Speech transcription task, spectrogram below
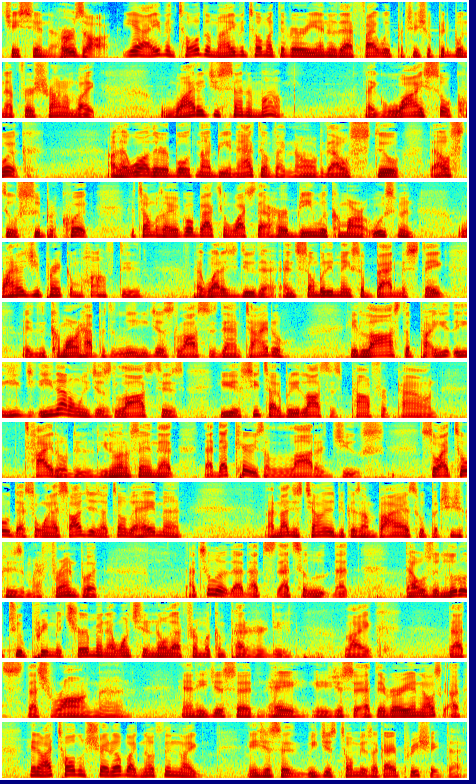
Jason uh, Herzog. Yeah, I even told him. I even told him at the very end of that fight with Patricio Pitbull in that first round. I'm like, why did you send him up? Like, why so quick? I was like, well, they're both not being active. I was like, no, but that was still that was still super quick. It's almost like I go back to watch that Herb Dean with Kamaru Usman. Why did you break him off, dude? Like, why did you do that? And somebody makes a bad mistake. And Kamaru happens to leave. He just lost his damn title. He lost the he, he he not only just lost his UFC title, but he lost his pound for pound title, dude. You know what I'm saying? That that that carries a lot of juice. So I told that. So when I saw this, I told him, "Hey, man, I'm not just telling you because I'm biased with Patricio because he's my friend, but that's a little that that's that's a that that was a little too premature, man. I want you to know that from a competitor, dude. Like that's that's wrong, man." And he just said, "Hey," he just at the very end, I was, I, you know, I told him straight up, like nothing, like, and he just said, "We just told me, it's like I appreciate that."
